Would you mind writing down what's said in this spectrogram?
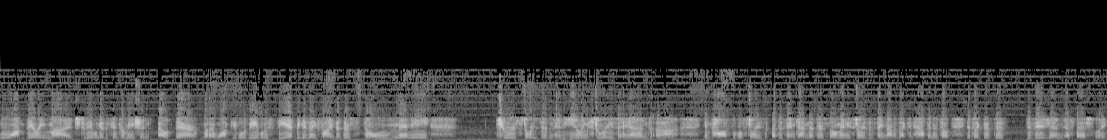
want very much to be able to get this information out there, but I want people to be able to see it because I find that there's so many cure stories and, and healing stories and uh, impossible stories at the same time that there's so many stories that say none of that can happen. And so it's like there's this division, especially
